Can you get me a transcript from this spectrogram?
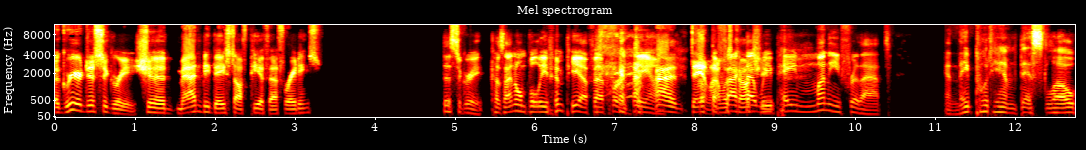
Agree or disagree? Should Madden be based off PFF ratings? Disagree, because I don't believe in PFF for a damn. Damn, But I the almost fact caught that we pay money for that and they put him this low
